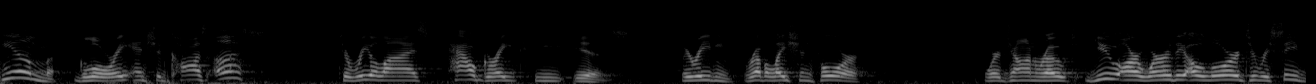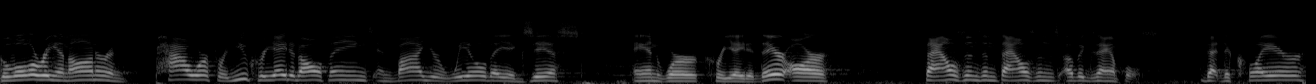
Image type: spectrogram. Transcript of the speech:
Him glory and should cause us to realize how great He is. We read in Revelation 4 where John wrote, You are worthy, O Lord, to receive glory and honor and power, for you created all things, and by your will they exist and were created. There are thousands and thousands of examples that declare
